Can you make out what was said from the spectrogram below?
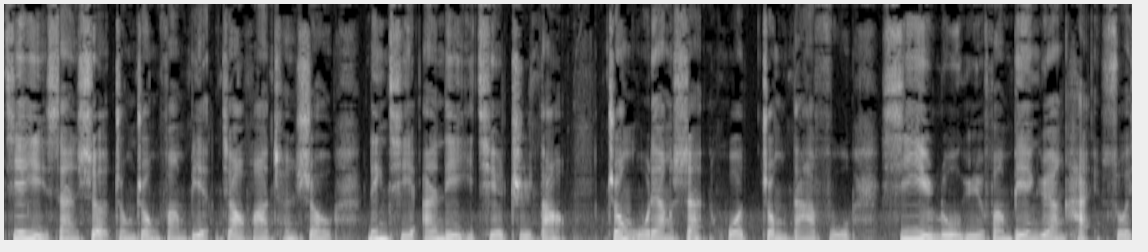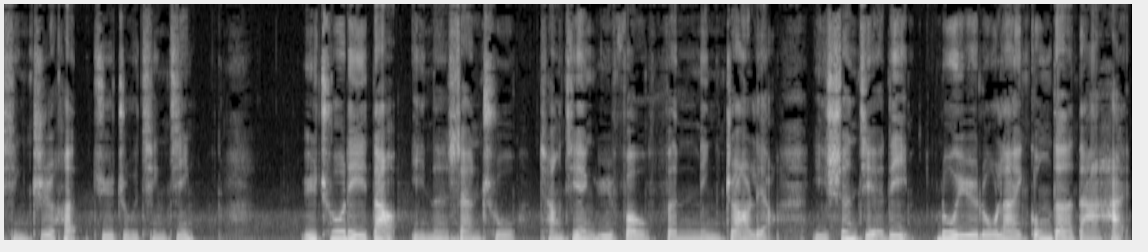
皆以善摄种种方便教化成熟，令其安立一切智道，种无量善，或种大福。悉以入于方便愿海，所行之恨具足清净。于出离道，已能善出。常见于佛分明照了，以圣解力入于如来功德大海，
